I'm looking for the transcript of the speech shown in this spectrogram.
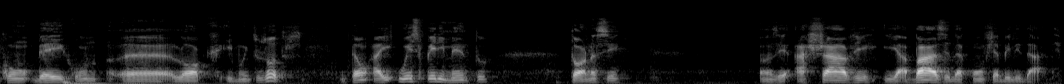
com Bacon, uh, Locke e muitos outros. Então aí o experimento torna-se, vamos dizer, a chave e a base da confiabilidade.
